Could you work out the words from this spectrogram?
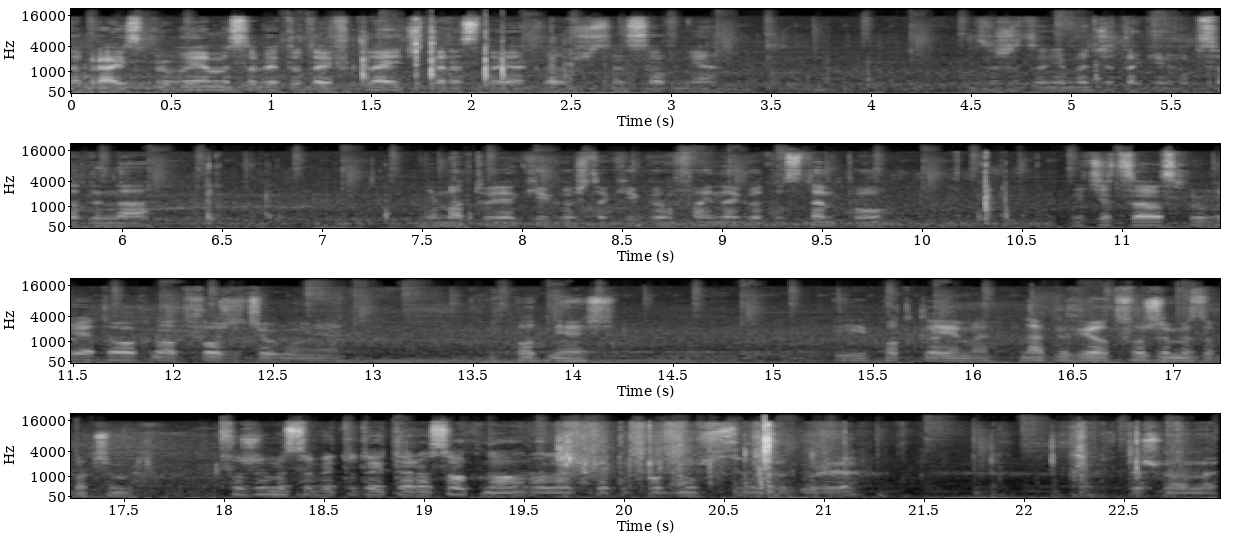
Dobra, i spróbujemy sobie tutaj wkleić teraz to jakoś sensownie. Widzę, że to nie będzie takiej obsady na... Nie ma tu jakiegoś takiego fajnego dostępu. Wiecie co, spróbuję to okno otworzyć ogólnie. Podnieść. I podklejemy. Najpierw je otworzymy, zobaczymy. Otworzymy sobie tutaj teraz okno, roletkę tu sobie do góry. Też mamy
